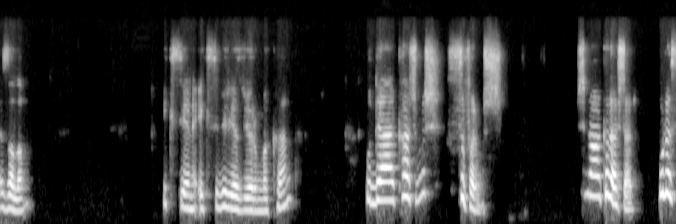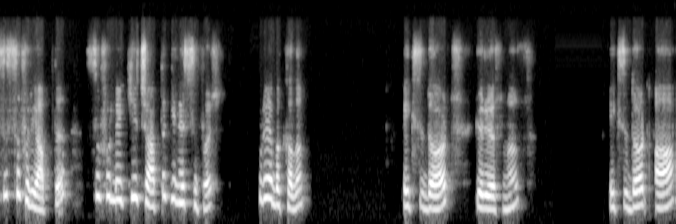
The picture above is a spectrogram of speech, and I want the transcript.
Yazalım. x yerine eksi 1 yazıyorum bakın. Bu değer kaçmış? Sıfırmış. Şimdi arkadaşlar burası sıfır yaptı. 0 ile 2'yi çarptık yine 0. Buraya bakalım. Eksi 4 görüyorsunuz. Eksi 4a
